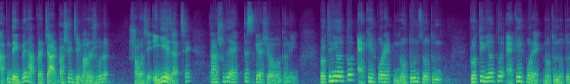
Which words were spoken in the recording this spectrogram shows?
আপনি দেখবেন আপনার চারপাশে যে মানুষগুলো সমাজে এগিয়ে যাচ্ছে, তারা শুধু একটা স্কিলে সীমাবদ্ধ নেই। প্রতিনিয়ত একের পর এক নতুন নতুন, প্রতিনিয়ত একের পর এক নতুন নতুন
